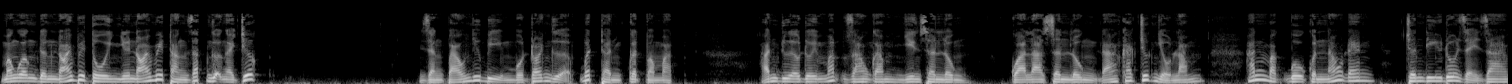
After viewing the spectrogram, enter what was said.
Mong ông đừng nói với tôi như nói với thằng dắt ngựa ngày trước. Giang Báo như bị một roi ngựa bất thần cật vào mặt. Hắn đưa đôi mắt dao găm nhìn Sơn Lùng. Quả là Sơn Lùng đã khác trước nhiều lắm. Hắn mặc bộ quần áo đen, Chân đi đôi giày da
